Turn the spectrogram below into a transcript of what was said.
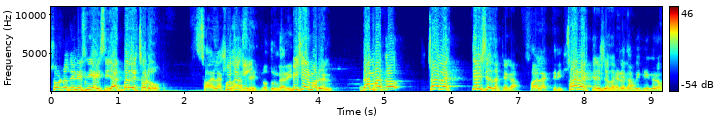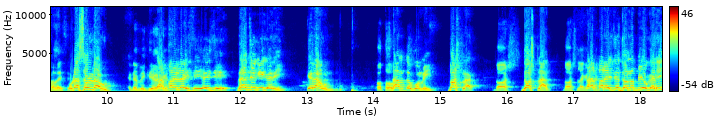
ছোট জিনিস নিয়ে আইছি একবারে ছোট। ছয় লাখ সুজুকি নতুন গাড়ি। বিশের মডেল। দাম মাত্র ছয় লাখ তিরিশ হাজার টাকা। ছয় লাখ তিরিশ। ছয় লাখ তিরিশ হাজার টাকা। বিক্রি করে ফেলাইছে। ওটা সোল্ড আউট এটা বিক্রি তারপরে। লাইছি এই যে রাজকি গাড়ি কেরাউন কত? দাম তো কমেই দশ লাখ। দশ। দশ লাখ। দশ লাখ তারপরে এই যে জনপ্রিয় গাড়ি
